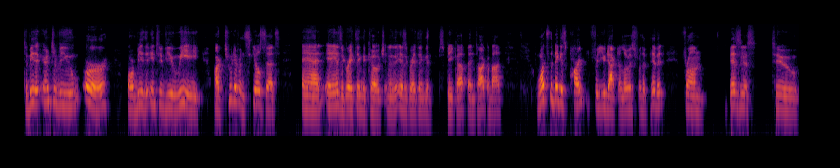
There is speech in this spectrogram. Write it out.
To be the interviewer or be the interviewee are two different skill sets. And it is a great thing to coach and it is a great thing to speak up and talk about. What's the biggest part for you, Dr. Lewis, for the pivot from business to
